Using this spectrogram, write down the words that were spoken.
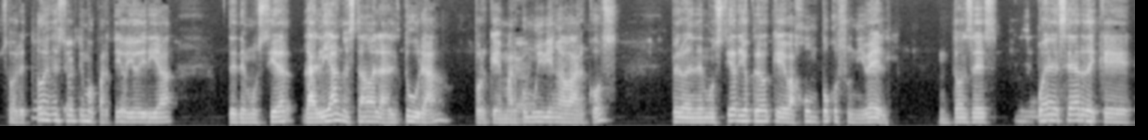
Sobre todo en este último partido, yo diría, de Nemustier, Galeano estaba a la altura, porque marcó muy bien a Barcos, pero de Nemustier yo creo que bajó un poco su nivel. Entonces, puede ser de que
